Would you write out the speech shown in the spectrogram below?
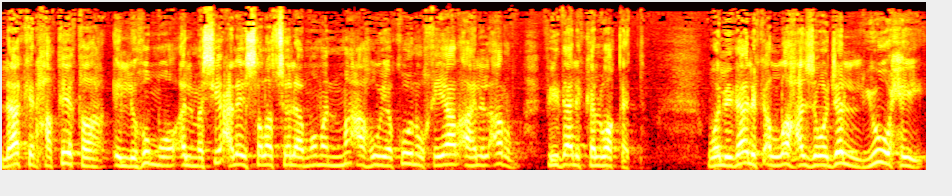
لكن حقيقة اللي هم المسيح عليه الصلاة والسلام ومن معه يكون خيار أهل الأرض في ذلك الوقت ولذلك الله عز وجل يوحي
